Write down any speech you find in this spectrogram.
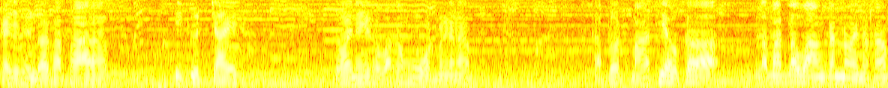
ใกล้จะถึงดอยพับผ้าแล้วครับ อีกอึดใจ ดอยนี้เขาว่าก็โหดเหมือนกันนะครับ ขับรถมาเที่ยวก็ระมัดระวังกันหน่อยนะครับ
